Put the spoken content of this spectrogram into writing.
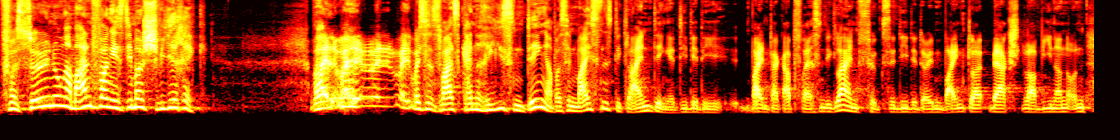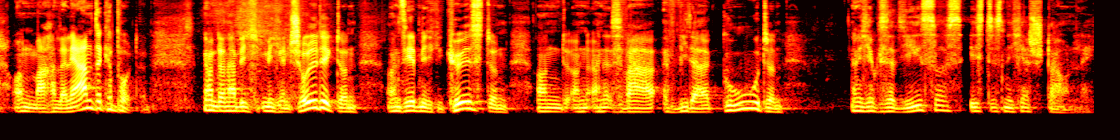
Versöhnung am Anfang ist immer schwierig. Weil, weil, weil weißt du, das war jetzt kein Riesending, aber es sind meistens die kleinen Dinge, die dir die Weinberg abfressen, die kleinen Füchse, die dir den Weinberg schlawinern und, und machen deine Ernte kaputt. Und dann habe ich mich entschuldigt und, und sie hat mich geküsst und, und, und, und es war wieder gut. Und, und ich habe gesagt, Jesus, ist es nicht erstaunlich?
